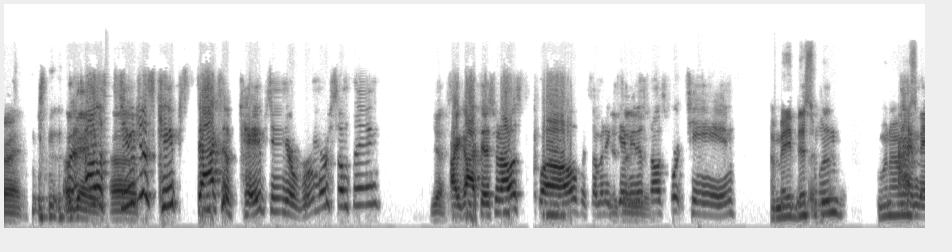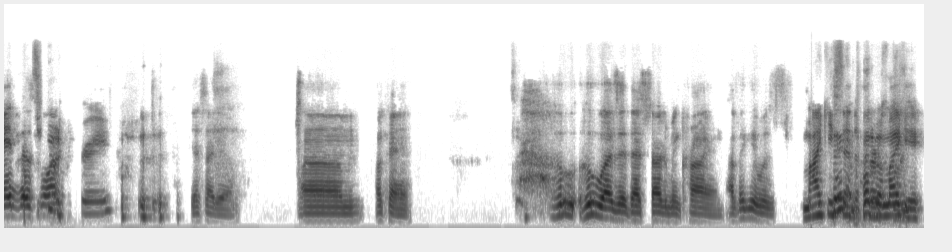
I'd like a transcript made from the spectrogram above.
Right. But Okay. Ellis, uh, do you just keep stacks of tapes in your room or something? yes. I got this when I was 12, and somebody Yes, gave I me this do. when I was 14. I made this one when I was. I made this one. three. Yes, I do. Um. Okay. Who who was it that started me crying? I think it was. Mikey said the first been one. Mikey.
